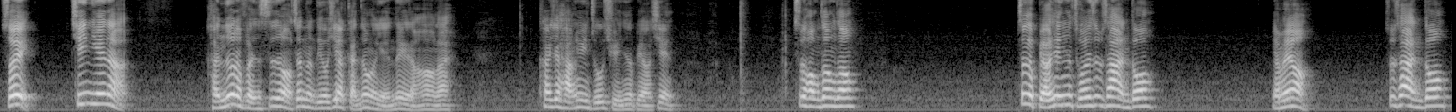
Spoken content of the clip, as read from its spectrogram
所以今天呢，很多的粉丝哦，真的流下感动的眼泪了哈。来看一下航运族群的表现，是红彤彤，这个表现跟昨天是不是差很多？有没有？是不是差很多？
